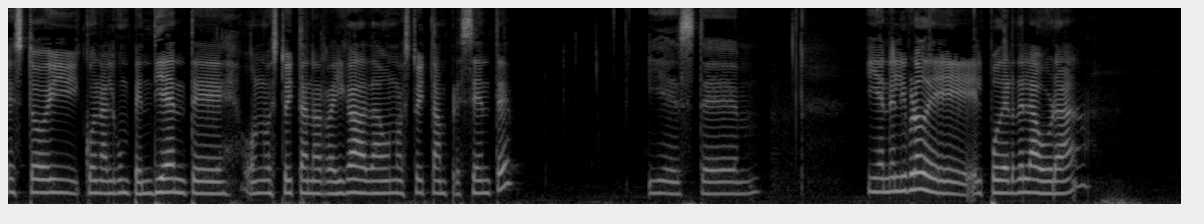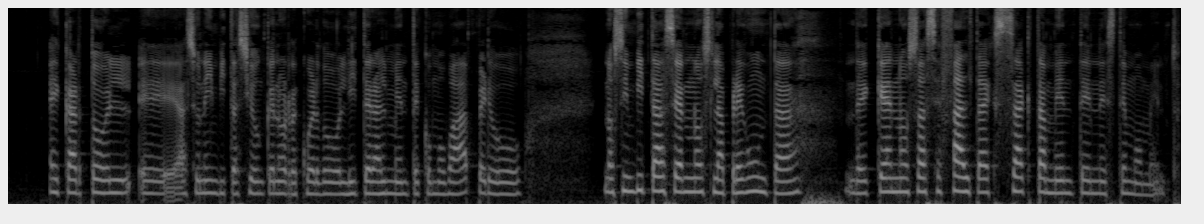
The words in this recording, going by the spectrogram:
estoy con algún pendiente o no estoy tan arraigada o no estoy tan presente. Y este y en el libro de El poder de la hora Eckhart Tolle eh, hace una invitación que no recuerdo literalmente cómo va, pero nos invita a hacernos la pregunta de qué nos hace falta exactamente en este momento.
